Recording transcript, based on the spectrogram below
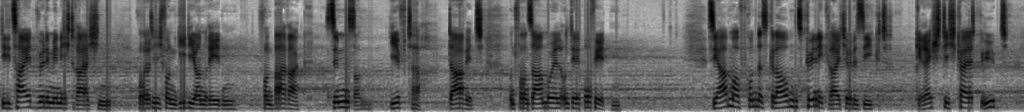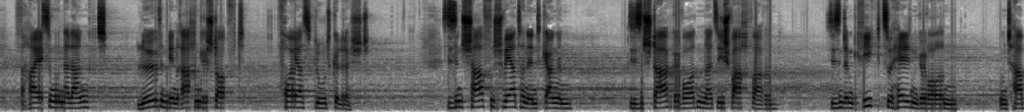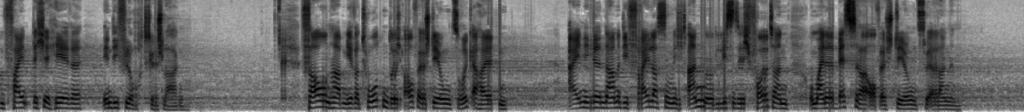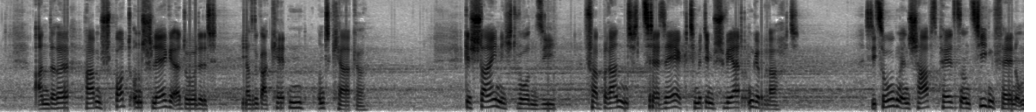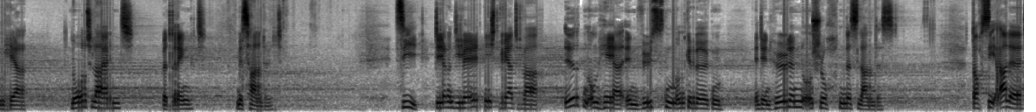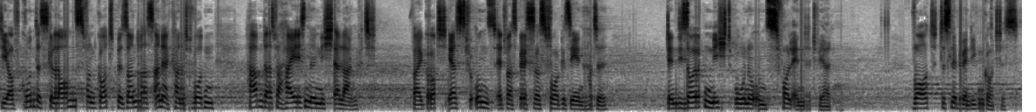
Die Zeit würde mir nicht reichen, wollte ich von Gideon reden, von Barak, Simson, Jeftach, David und von Samuel und den Propheten. Sie haben aufgrund des Glaubens Königreiche besiegt, Gerechtigkeit geübt, Verheißungen erlangt, Löwen den Rachen gestopft, Feuersglut gelöscht. Sie sind scharfen Schwertern entgangen, sie sind stark geworden, als sie schwach waren. Sie sind im Krieg zu Helden geworden und haben feindliche Heere in die Flucht geschlagen. Frauen haben ihre Toten durch Auferstehung zurückerhalten. Einige nahmen die Freilassung nicht an und ließen sich foltern, um eine bessere Auferstehung zu erlangen. Andere haben Spott und Schläge erduldet, ja sogar Ketten und Kerker. Gesteinigt wurden sie, verbrannt, zersägt, mit dem Schwert umgebracht. Sie zogen in Schafspelzen und Ziegenfällen umher, notleidend, bedrängt, misshandelt. Sie, deren die Welt nicht wert war, irrten umher in Wüsten und Gebirgen, in den Höhlen und Schluchten des Landes. Doch sie alle, die aufgrund des Glaubens von Gott besonders anerkannt wurden, haben das Verheißene nicht erlangt weil Gott erst für uns etwas Besseres vorgesehen hatte. Denn sie sollten nicht ohne uns vollendet werden. Wort des lebendigen Gottes.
